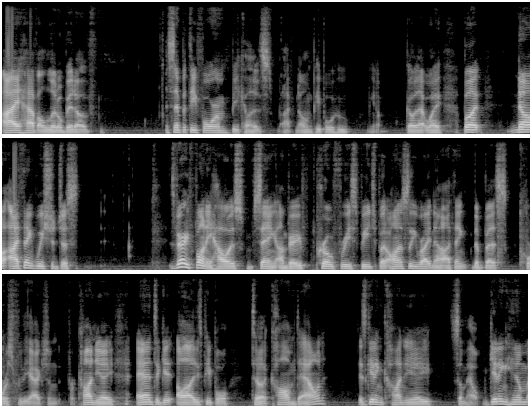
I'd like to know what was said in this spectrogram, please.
I have a little bit of sympathy for him because I've known people who, you know, go that way. But no, I think we should just it's very funny how I was saying I'm very pro free speech, but honestly, right now, I think the best course for the action for Kanye and to get a lot of these people to calm down is getting Kanye some help, getting him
